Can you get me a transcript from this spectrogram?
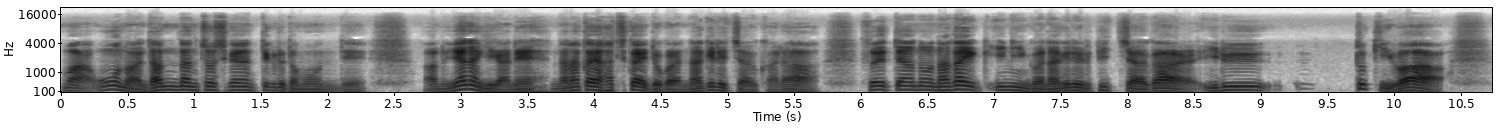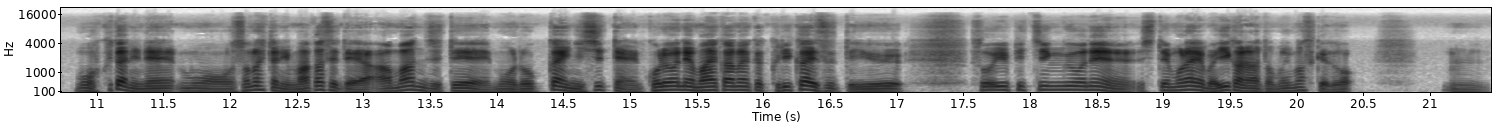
まあ、大野はだんだん調子がなってくると思うんで、あの、柳がね、7回、8回とか投げれちゃうから、そうやってあの、長いイニングを投げれるピッチャーがいる時は、もう福谷ね、もうその人に任せて甘んじて、もう6回2失点。これをね、毎回毎回繰り返すっていう、そういうピッチングをね、してもらえばいいかなと思いますけど。うん。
